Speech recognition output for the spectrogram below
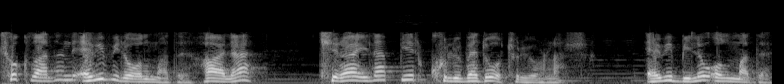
çoklarının evi bile olmadı. Hala kirayla bir kulübede oturuyorlar. Evi bile olmadı.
